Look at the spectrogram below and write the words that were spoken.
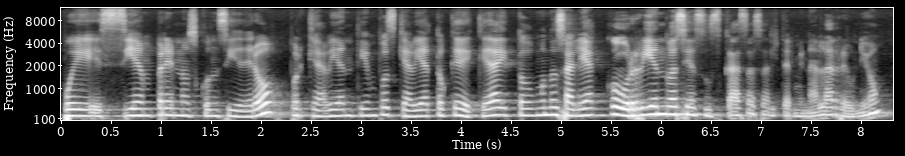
pues siempre nos consideró, porque habían tiempos que había toque de queda y todo el mundo salía corriendo hacia sus casas al terminar la reunión.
